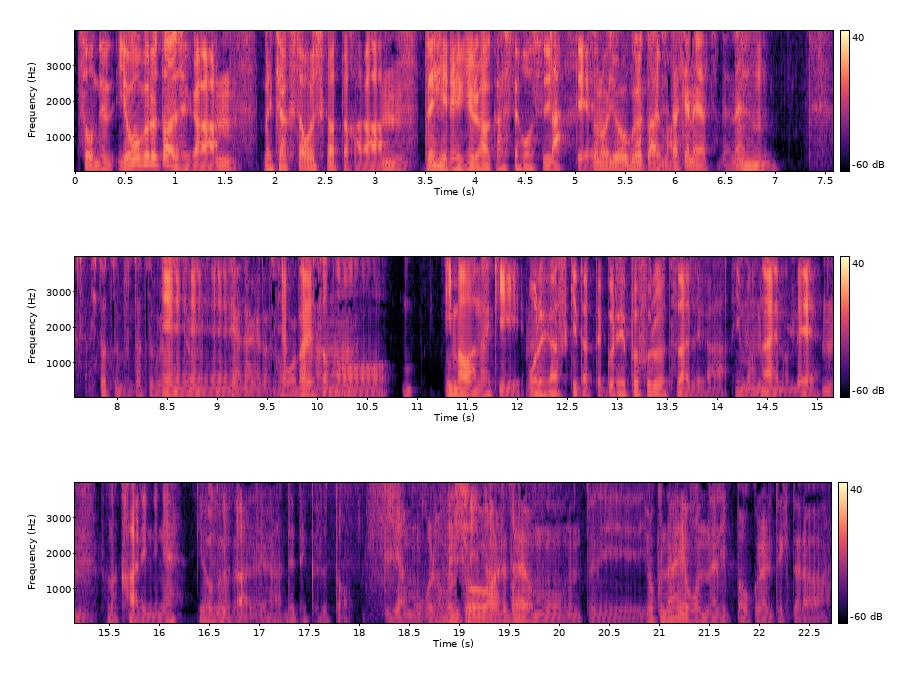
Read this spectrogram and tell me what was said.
そうで、ヨーグルト味がんめちゃくちゃ美味しかったから、んぜひレギュラー化してほしいってあそのヨーグルト味だけのややつでうね。ん。一粒二粒えにしても。いや、だけどそうだなやっぱりそ、の、今はなき、俺が好きだったグレープフルーツ味が今ないので、うんその代わりにね、ヨーグルト味が出てくると。いやもうこれ本当あれだよ、もう本当に。よくないよ、こんなにいっぱい送られてきたら。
